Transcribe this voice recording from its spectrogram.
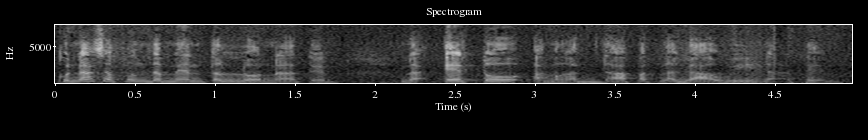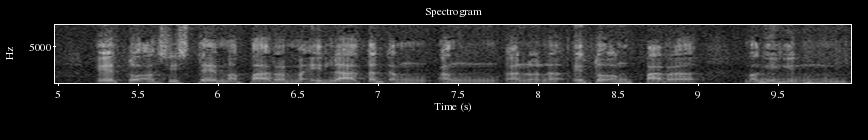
Kung nasa fundamental law natin na ito ang mga dapat na gawin natin, ito ang sistema para mailatag ang, ang ano na ito ang para magiging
